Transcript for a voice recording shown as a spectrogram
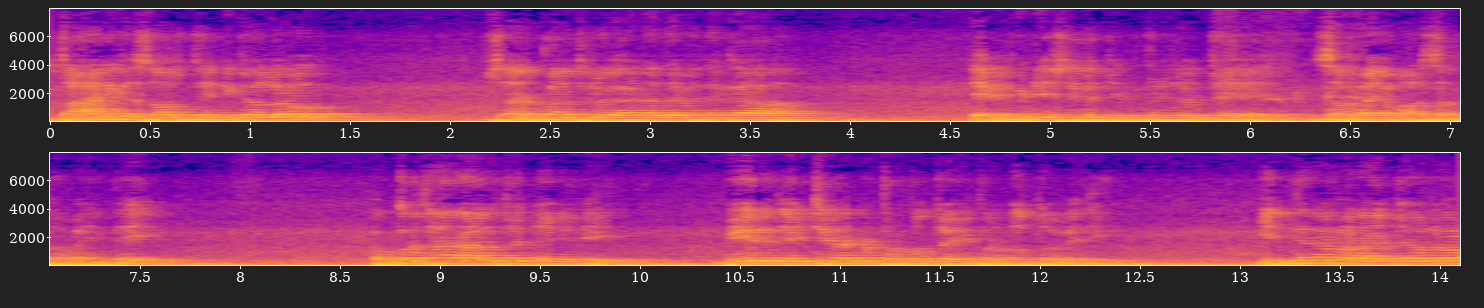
స్థానిక సంస్థ ఎన్నికల్లో సర్పంచులు కానీ అదేవిధంగా ఎంపీటీసీలు జడ్పీలు వచ్చే సమయం ఆసన్నమైంది. ఒక్కసారి ఆలోచన చేయండి మీరు తెచ్చినట్టు ప్రభుత్వం ఈ ప్రభుత్వం ఇది. ఇందిరమ్మ రాజ్యంలో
